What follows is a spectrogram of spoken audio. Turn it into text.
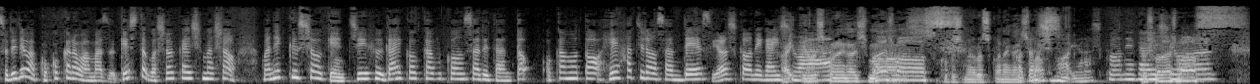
それではここからはまずゲストご紹介しましょう。マネックス証券チーフ外国株コンサルタント、岡本平八郎さんです。よろしくお願いします。はい、よろしくお願いします。今年もよろしくお願いします。今年もよろしくお願いします。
